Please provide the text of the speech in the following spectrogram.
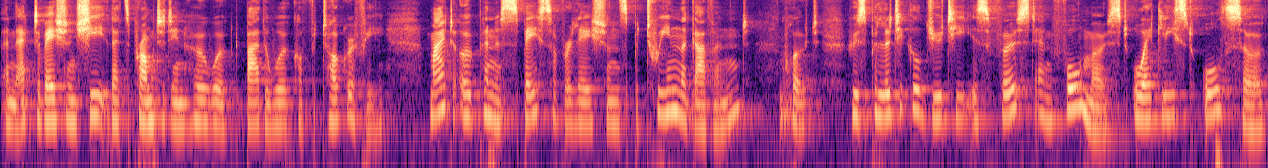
an activation she, that's prompted in her work by the work of photography, might open a space of relations between the governed quote, whose political duty is first and foremost, or at least also,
